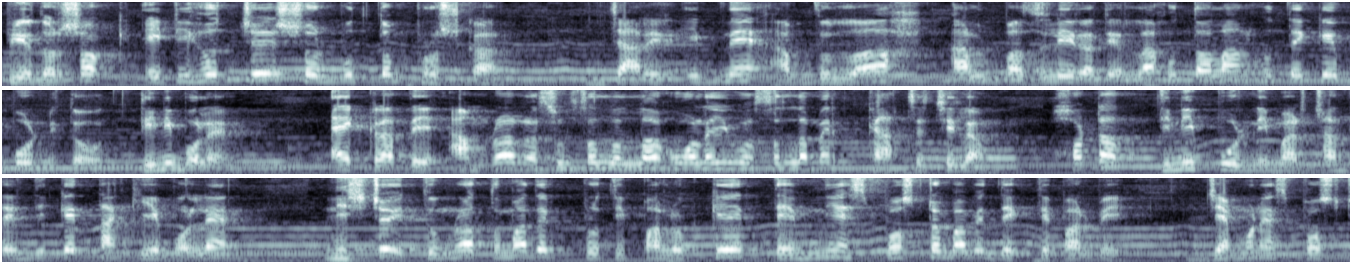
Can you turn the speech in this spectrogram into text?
প্রিয় দর্শক, এটি হচ্ছে সর্বোত্তম পুরস্কার। জারির ইবনে আবদুল্লাহ আল বাজলি রাজি আল্লাহ তালাহু থেকে বর্ণিত। তিনি বলেন এক রাতে আমরা রাসুল সাল্লাহ আলাই ওয়াসাল্লামের কাছে ছিলাম। হঠাৎ তিনি পূর্ণিমার চাঁদের দিকে তাকিয়ে বললেন, নিশ্চয়ই তোমরা তোমাদের প্রতিপালককে তেমনি স্পষ্টভাবে দেখতে পারবে, যেমন স্পষ্ট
